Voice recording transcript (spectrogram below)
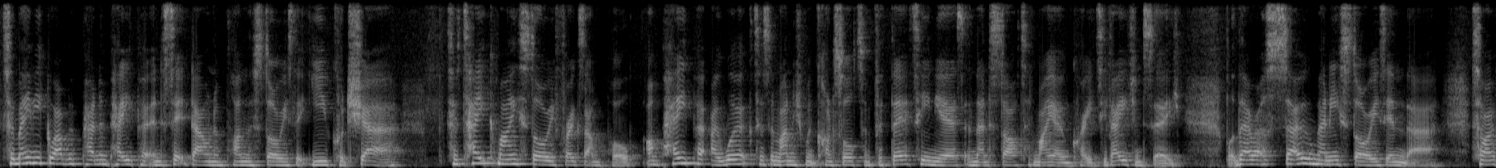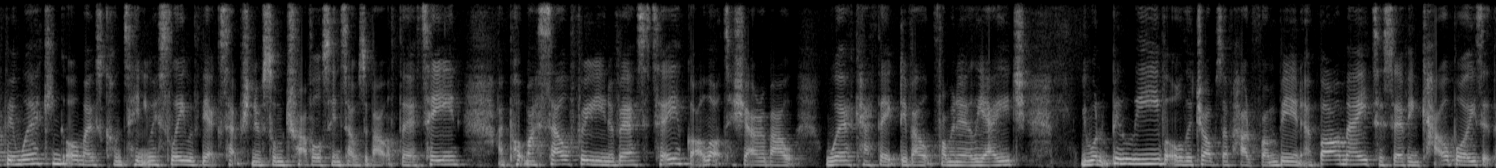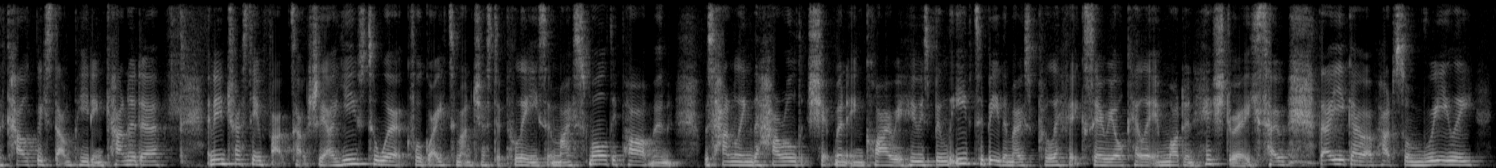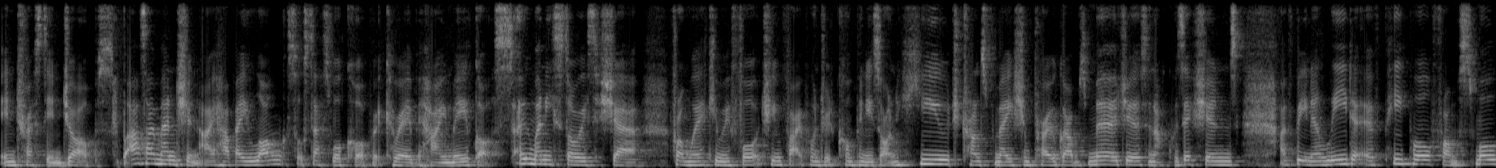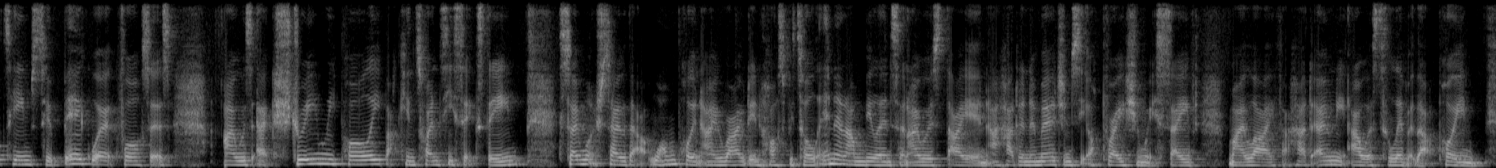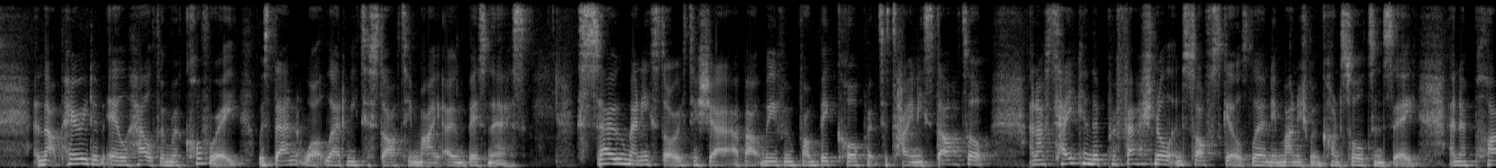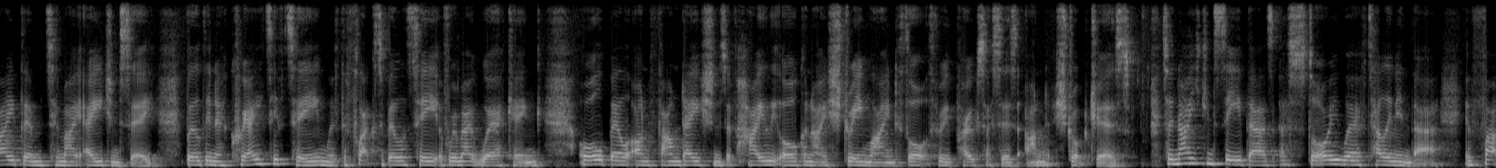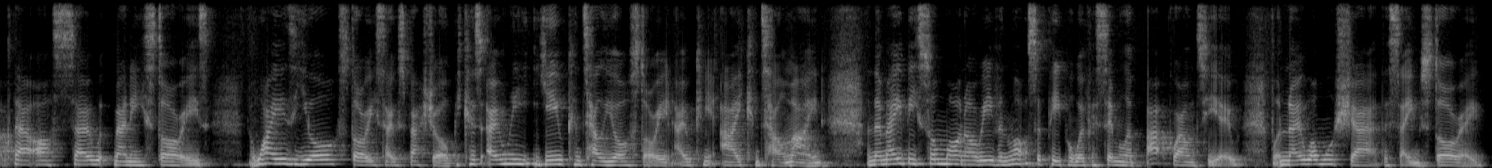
So maybe grab a pen and paper and sit down and plan the stories that you could share. So, take my story for example. On paper, I worked as a management consultant for 13 years and then started my own creative agency. But there are so many stories in there. So, I've been working almost continuously, with the exception of some travel, since I was about 13. I put myself through university. I've got a lot to share about work ethic developed from an early age. You wouldn't believe all the jobs I've had from being a barmaid to serving cowboys at the Calgary Stampede in Canada. An interesting fact actually, I used to work for Greater Manchester Police and my small department was handling the Harold Shipman inquiry, who is believed to be the most prolific serial killer in modern history. So there you go, I've had some really interesting jobs. But as I mentioned, I have a long, successful corporate career behind me. I've got so many stories to share from working with Fortune 500 companies on huge transformation programs mergers and acquisitions. I've been a leader of people from small teams to big workforces. I was extremely poorly back in 2016, so much so that at one point I arrived in hospital in an ambulance and I was dying. I had an emergency operation which saved my life. I had only hours to live at that point. And that period of ill health and recovery was then what led me to starting my own business. So many stories to share about moving from big corporate to tiny startup. And I've taken the professional and soft skills learned in management consultancy and applied them to my agency, building a creative team with the flexibility of remote working, all built on foundations of highly organized, streamlined, thought through processes and structures. So now you can see there's a story worth telling in there. In fact, there are so many stories. Why is your story so special? Because only you can tell your story and only I can tell mine. And there may be someone or even lots of people with a similar background to you, but no one will share the same story.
